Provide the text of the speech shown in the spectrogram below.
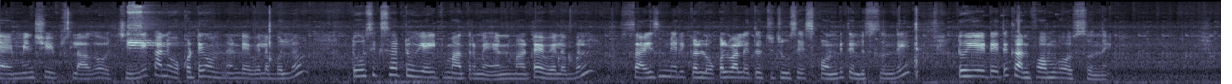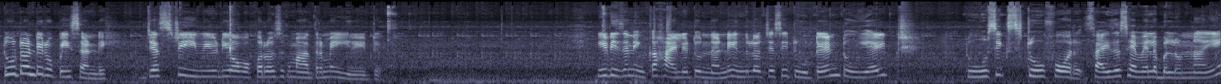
డైమండ్ షేప్స్ లాగా వచ్చింది. కానీ ఒకటే ఉందండి available. Two six or two eight మాత్రమే అనమాట అవైలబుల్. సైజ్ మీరు ఇక్కడ లోకల్ వాళ్ళైతే వచ్చి చూసేసుకోండి తెలుస్తుంది. టూ ఎయిట్ అయితే కన్ఫామ్గా వస్తుంది. టూ ట్వంటీ రూపీస్ అండి. జస్ట్ ఈ వీడియో ఒక రోజుకి మాత్రమే ఈ రేటు. ఈ డిజైన్ ఇంకా హైలైట్ ఉందండి. ఇందులో వచ్చేసి two ten two eight two six two four sizes available ఉన్నాయి.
